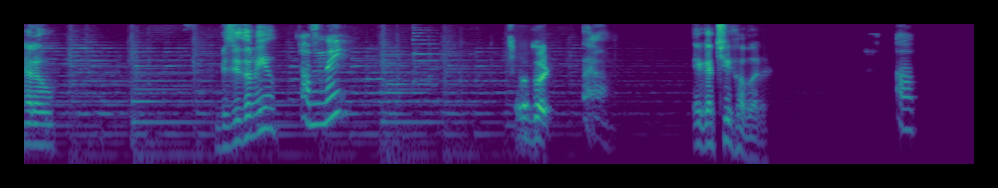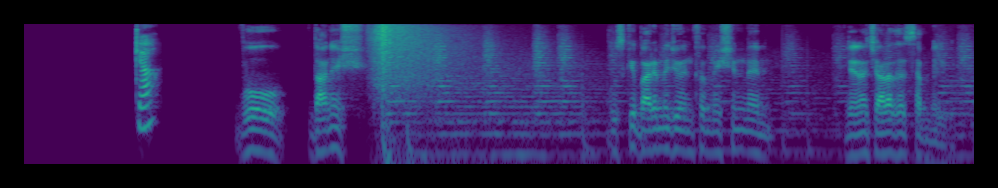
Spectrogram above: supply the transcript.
हेलो बिज़ी तो नहीं हो? अब नहीं। चलो गुड एक अच्छी खबर है। आप क्या? वो दानिश। उसके बारे में जो इन्फॉर्मेशन मैं लेना चाह रहा था सब मिल गई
